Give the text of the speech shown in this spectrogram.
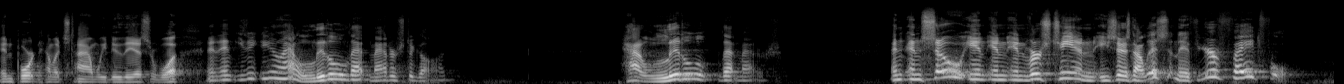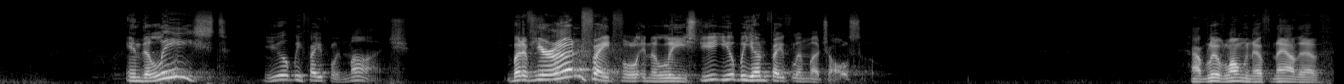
important how much time we do this or what. And, and you, you know how little that matters to God? How little that matters. And, and so in, in, in verse 10, he says, Now listen, if you're faithful in the least, you'll be faithful in much. But if you're unfaithful in the least, you, you'll be unfaithful in much also. I've lived long enough now that I've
